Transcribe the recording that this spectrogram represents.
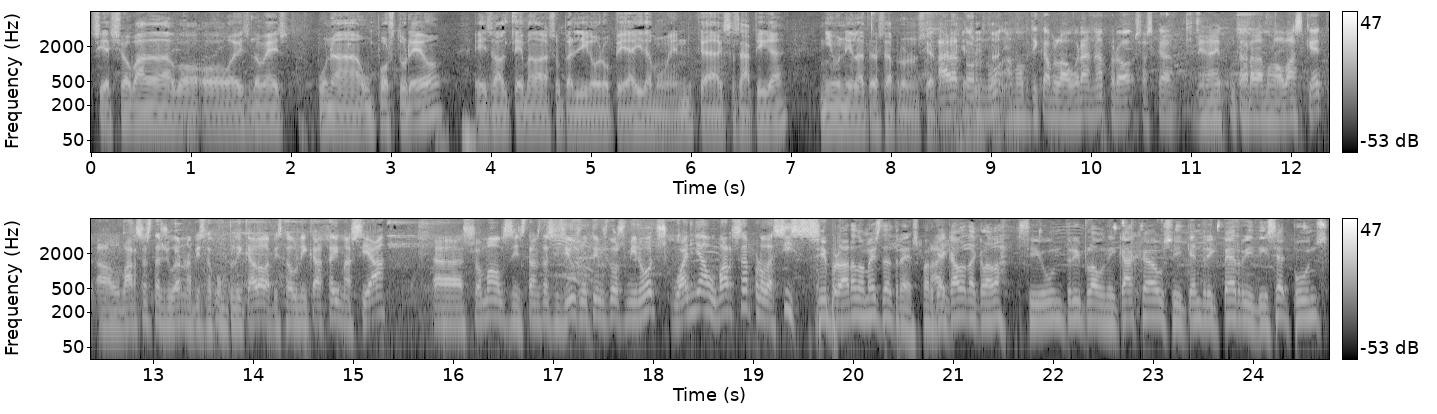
si això va de debò o és només una, un postureo, és el tema de la Superliga Europea i de moment que se sàpiga ni un ni l'altre s'ha pronunciat. Ara torno història. amb òptica blaugrana, però saps que a més a més, tu t'agrada molt el bàsquet. El Barça està jugant una pista complicada, la pista d'Unicaja, i Macià eh, som als instants decisius, últims dos minuts, guanya el Barça, però de 6. Sí, però ara només de 3, perquè Ai. Acaba de clavar si un triple Unicaja o si Kendrick Perry 17 punts,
